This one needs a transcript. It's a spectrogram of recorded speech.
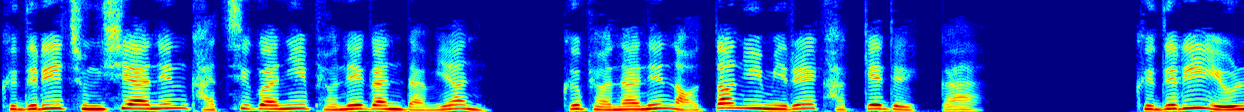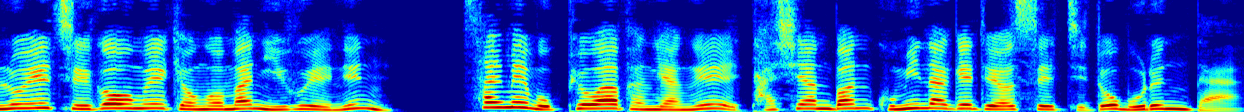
그들이 중시하는 가치관이 변해간다면 그 변화는 어떤 의미를 갖게 될까? 그들이 욜로의 즐거움을 경험한 이후에는 삶의 목표와 방향을 다시 한번 고민하게 되었을지도 모른다.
